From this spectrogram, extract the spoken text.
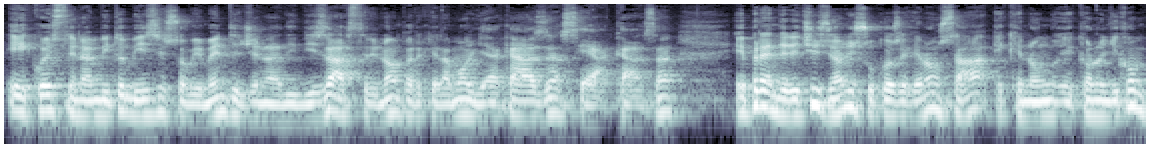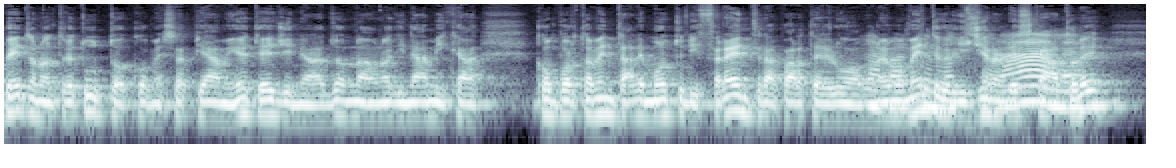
e questo in ambito business ovviamente genera dei disastri, no? perché la moglie è a casa, se è a casa, e prende decisioni su cose che non sa e che non, e che non gli competono, oltretutto, come sappiamo io e te, Gini, la donna ha una dinamica comportamentale molto differente da parte dell'uomo. La Nel momento che gli girano le scatole,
